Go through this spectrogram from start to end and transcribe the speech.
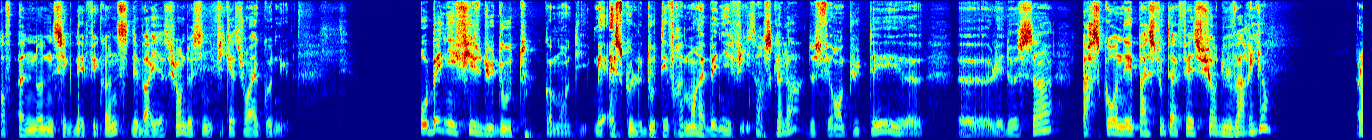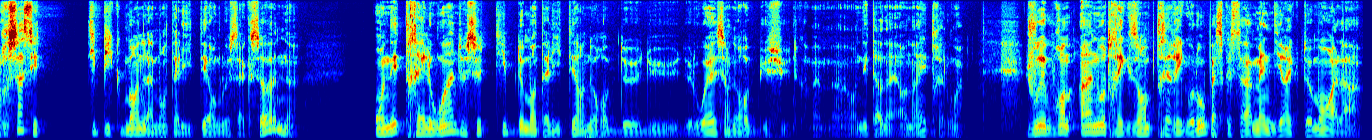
of unknown significance, des variations de signification inconnue. Au bénéfice du doute, comme on dit. Mais est-ce que le doute est vraiment un bénéfice dans ce cas-là, de se faire amputer euh, euh, les deux seins, parce qu'on n'est pas tout à fait sûr du variant? Alors ça, c'est typiquement de la mentalité anglo-saxonne on est très loin de ce type de mentalité en Europe de, l'Ouest et en Europe du Sud, quand même. On, est, on en est très loin. Je voudrais vous prendre un autre exemple très rigolo parce que ça amène directement à la.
